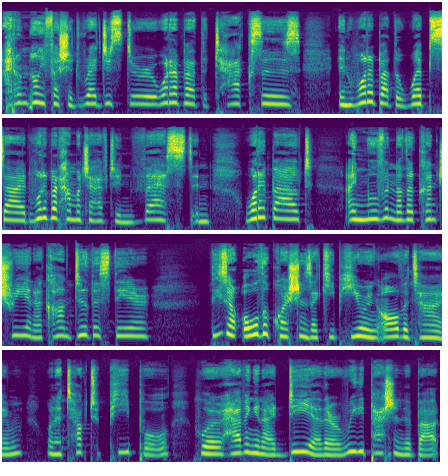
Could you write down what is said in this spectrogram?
I don't know if I should register. What about the taxes? And what about the website? What about how much I have to invest? And what about I move another country and I can't do this there? These are all the questions I keep hearing all the time when I talk to people who are having an idea they're really passionate about,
